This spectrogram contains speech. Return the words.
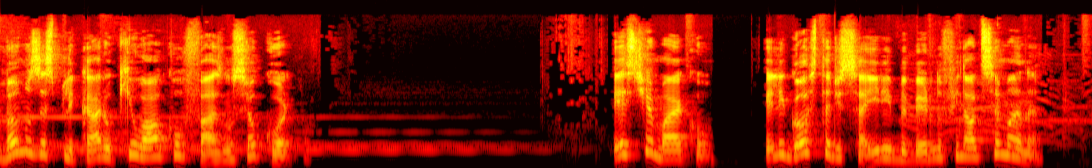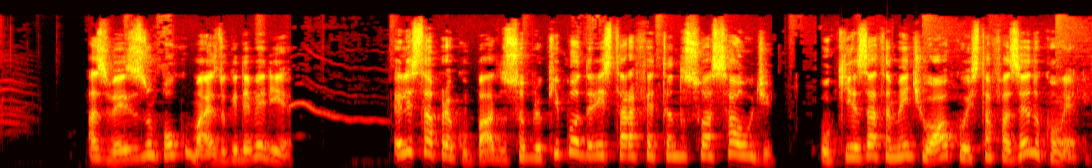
Vamos explicar o que o álcool faz no seu corpo. Este é Michael. Ele gosta de sair e beber no final de semana. Às vezes um pouco mais do que deveria. Ele está preocupado sobre o que poderia estar afetando sua saúde, o que exatamente o álcool está fazendo com ele.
